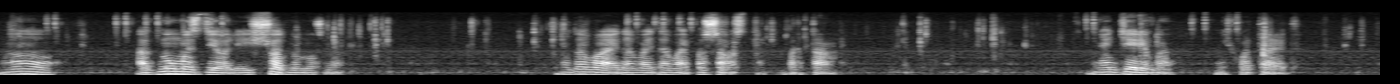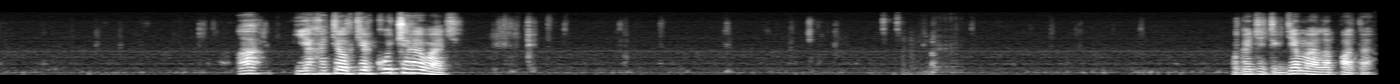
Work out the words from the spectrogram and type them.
Ну, одну мы сделали, еще одну нужно. Ну давай, давай, давай, пожалуйста, братан. У меня дерева не хватает. А, я хотел кирку чаровать. Погодите, где моя лопата?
